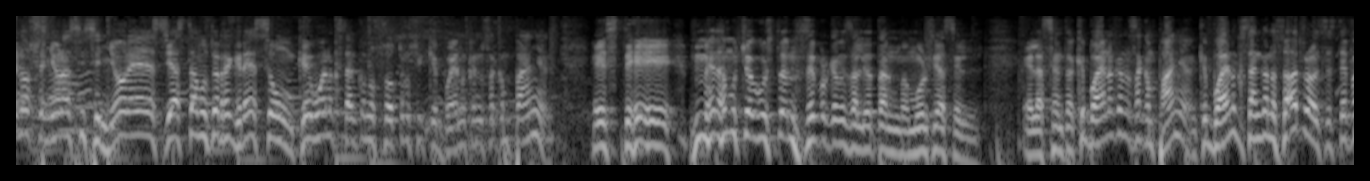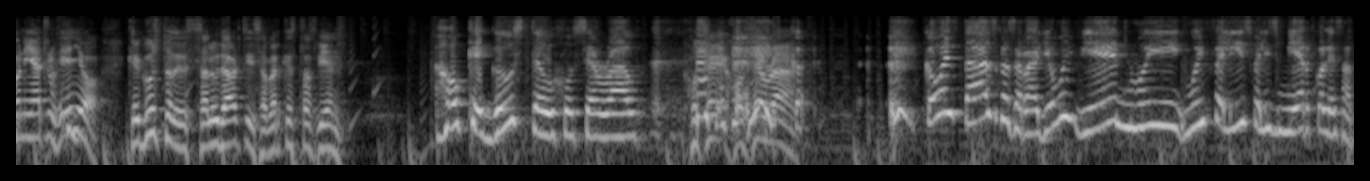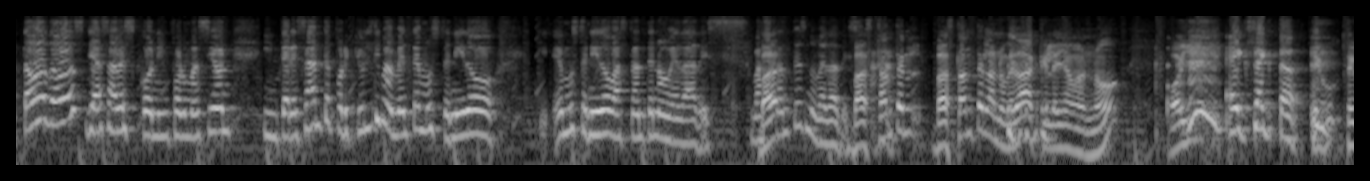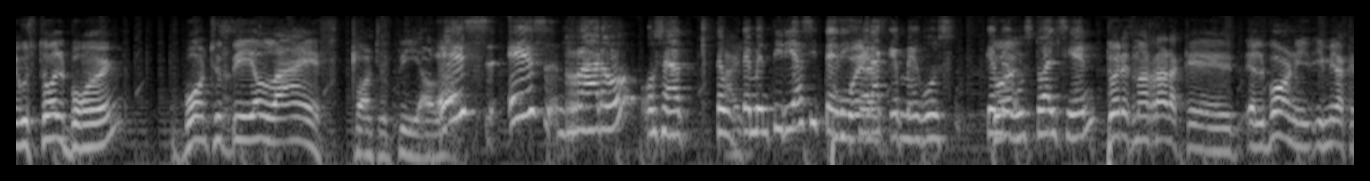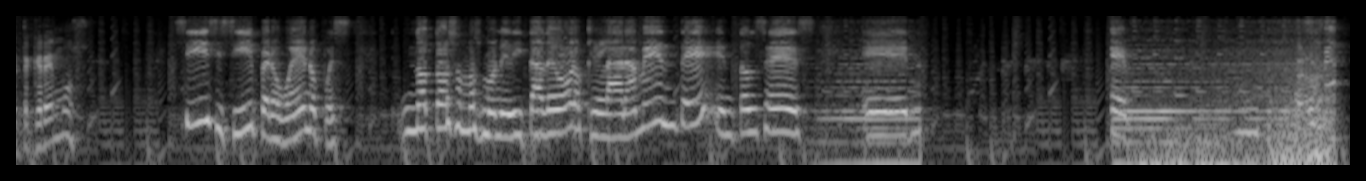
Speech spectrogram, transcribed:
Bueno, señoras y señores, ya estamos de regreso. Qué bueno que están con nosotros y qué bueno que nos acompañan. Este, me da mucho gusto, no sé por qué me salió tan mamurcias el, el acento. Qué bueno que nos acompañan, qué bueno que están con nosotros. Estefanía Trujillo, qué gusto de saludarte y saber que estás bien. Oh, qué gusto, José Raúl. José, José Ra. ¿Cómo estás, José Raúl? Yo muy bien, muy, muy feliz, feliz miércoles a todos. Ya sabes, con información interesante, porque últimamente hemos tenido, hemos tenido bastante novedades, bastantes novedades. Bastante, bastante la novedad que le llaman, ¿no? Oye, Exacto. ¿te, gu- te gustó el Born? Born to be alive. Born to be alive. Es, es raro, o sea, te, mentiría si te dijera eres- que me gus- que me eres- gustó al 100. Tú eres más rara que el Born y, y mira que te queremos. Sí, sí, sí, pero bueno, pues no todos somos monedita de oro, claramente. Entonces, eh, eh, Perdón.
